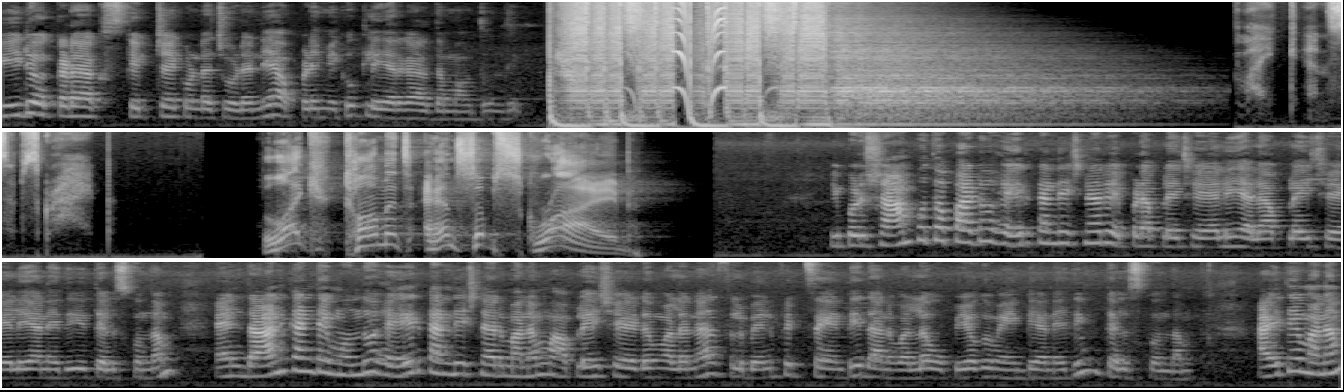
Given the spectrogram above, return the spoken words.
వీడియో ఎక్కడ స్కిప్ చేయకుండా చూడండి. అప్పుడే మీకు క్లియర్గా అర్థమవుతుంది. Like and subscribe. Like, comment, and subscribe. ఇప్పుడు షాంపూతో పాటు హెయిర్ కండిషనర్ ఎప్పుడు అప్లై చేయాలి ఎలా అప్లై చేయాలి అనేది తెలుసుకుందాం. అండ్ దానికంటే ముందు హెయిర్ కండిషనర్ మనం అప్లై చేయడం వలన అసలు బెనిఫిట్స్ ఏంటి దానివల్ల ఉపయోగం ఏంటి అనేది తెలుసుకుందాం. అయితే మనం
